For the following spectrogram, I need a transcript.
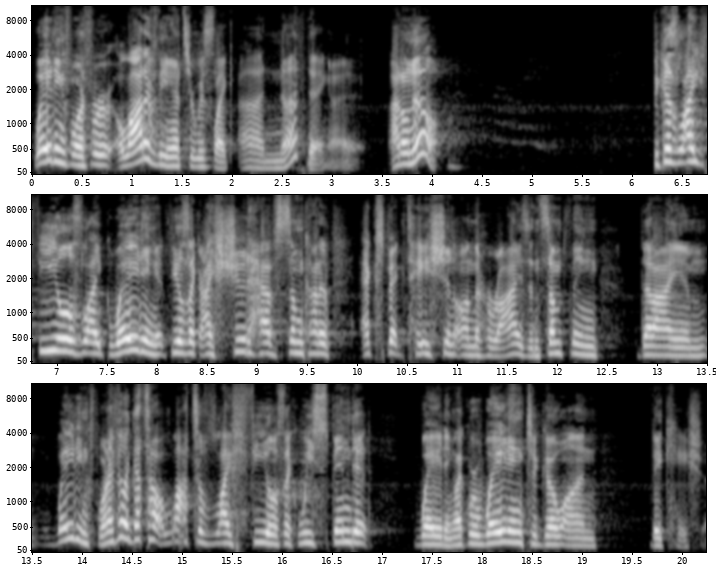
waiting for? And for a lot of the answer was like, uh, nothing. I, I don't know. Because life feels like waiting. It feels like I should have some kind of expectation on the horizon, something that I am waiting for. And I feel like that's how lots of life feels like we spend it waiting, like we're waiting to go on vacation.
